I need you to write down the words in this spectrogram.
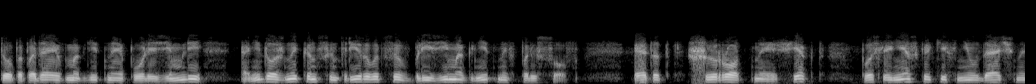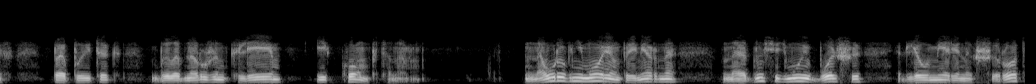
то, попадая в магнитное поле Земли, они должны концентрироваться вблизи магнитных полюсов. Этот широтный эффект после нескольких неудачных попыток был обнаружен Клеем и Комптоном. На уровне моря он примерно на одну седьмую больше для умеренных широт,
